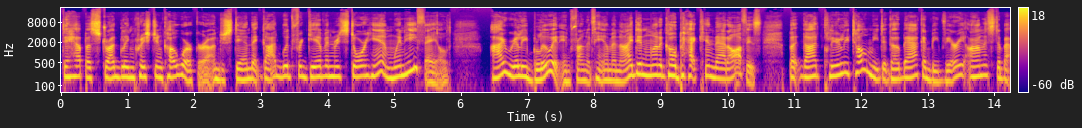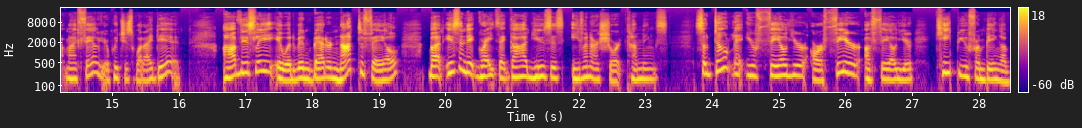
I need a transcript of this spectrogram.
to help a struggling Christian coworker understand that God would forgive and restore him when he failed. I really blew it in front of him, and I didn't want to go back in that office. But God clearly told me to go back and be very honest about my failure, which is what I did. Obviously, it would have been better not to fail, but isn't it great that God uses even our shortcomings? So don't let your failure or fear of failure keep you from being a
